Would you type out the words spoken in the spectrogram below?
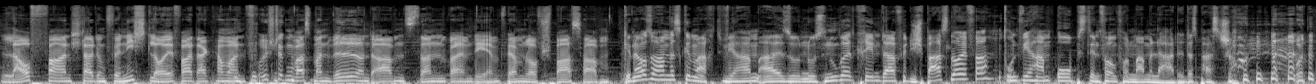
Laufveranstaltung für Nichtläufer. Da kann man frühstücken, was man will und abends dann beim DM-Firmenlauf Spaß haben. Genauso haben wir es gemacht. Wir haben also Nuss-Nougat-Creme da für die Spaßläufer und wir haben Obst in Form von Marmelade. Das passt schon. Und,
